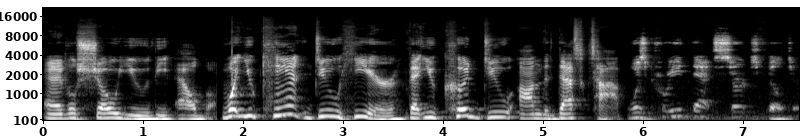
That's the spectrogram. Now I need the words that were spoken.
and it'll show you the album. What you can't do here that you could do on the desktop was create that search filter.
